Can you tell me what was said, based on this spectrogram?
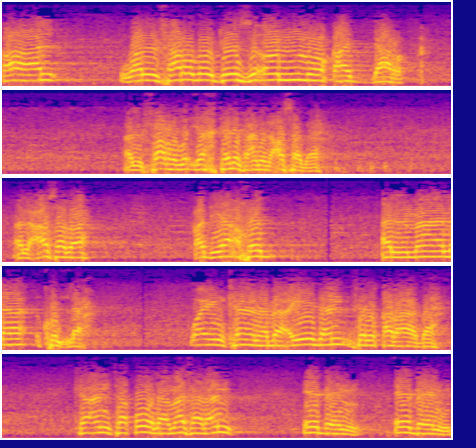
قال والفرض جزء مقدر. الفرض يختلف عن العصبة. العصبة قد يأخذ المال كله. وإن كان بعيدا في القرابة. كأن تقول مثلا ابن ابن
